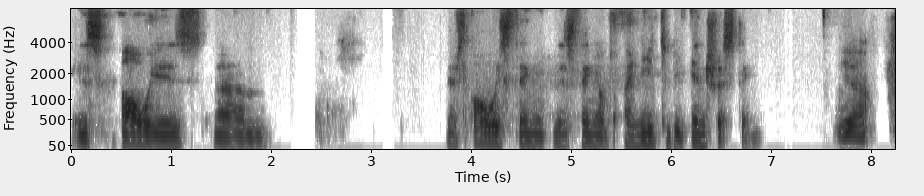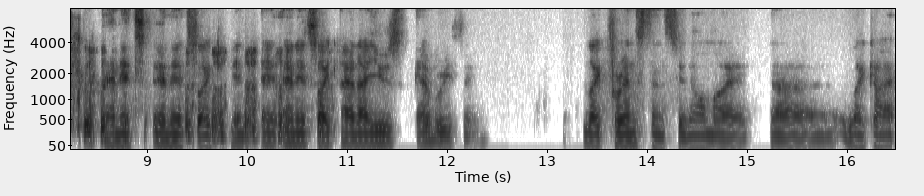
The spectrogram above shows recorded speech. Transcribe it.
is always um, there's always thing this thing of I need to be interesting. Yeah. and it's and it's like and, and, and, it's like and I use everything. Like for instance, you know, my uh, like I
